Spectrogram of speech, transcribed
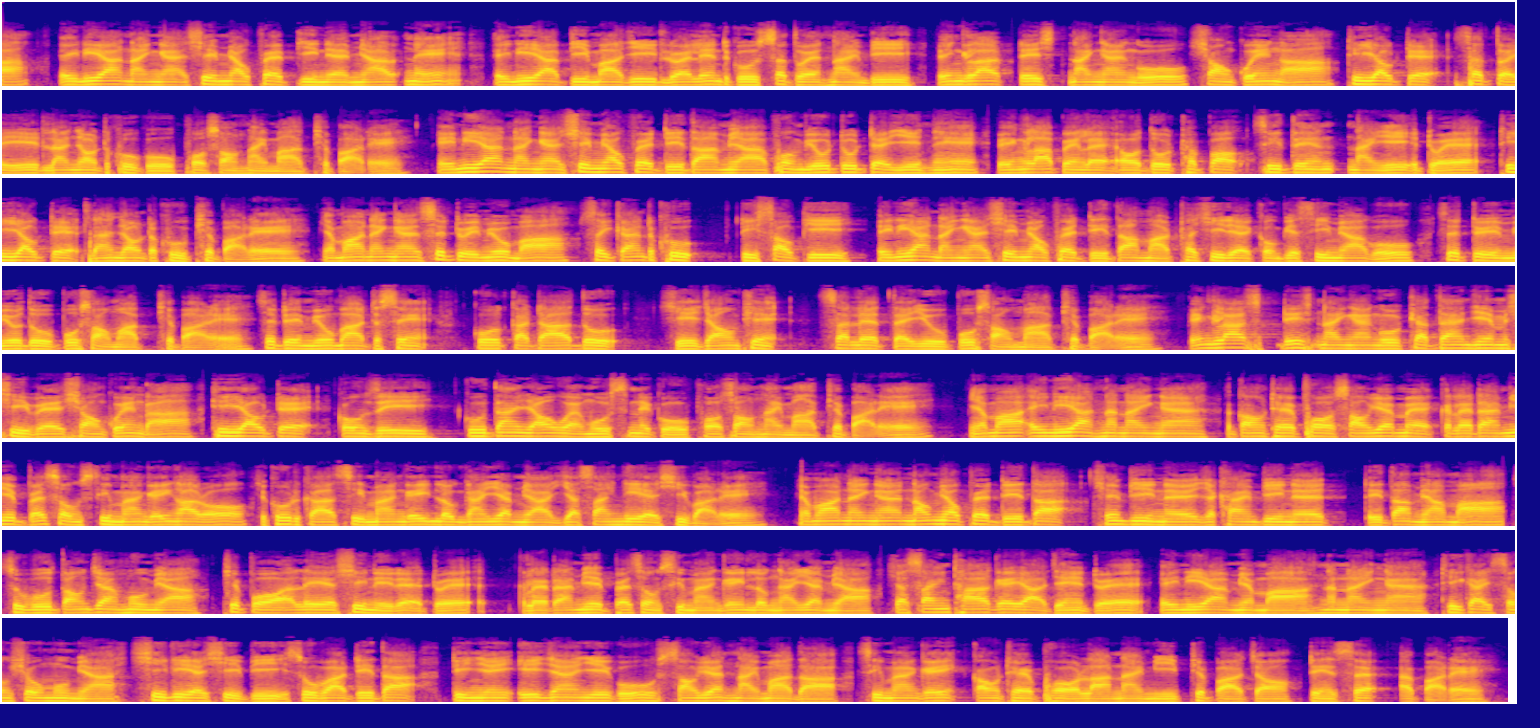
အိန္ဒိယနိုင်ငံအရှေ့မြောက်ဘက်ပြည်နယ်များနဲ့အိန္ဒိယပြည်မကြီးလွယ်လင်းတကူဆက်သွယ်နိုင်ပြီးဘင်္ဂလားဒေ့ရှ်နိုင်ငံကိုရှောင်ကွင်းကထိရောက်တဲ့ဆက်သွယ်ရေးလမ်းကြောင်းတစ်ခုကိုဖော်ဆောင်နိုင်မှာဖြစ်ပါတယ်။အိန္ဒိယနိုင်ငံရှေ့မြောက်ဘက်ဒေသများဖွံ့ဖြိုးတိုးတက်ရေးနှင့်ဘင်္ဂလားပင်လယ်အော်သို့ထွက်ပေါက်စီးသင်းနိုင်ရေးအတွက်ထိရောက်တဲ့လမ်းကြောင်းတစ်ခုဖြစ်ပါတယ်။မြန်မာနိုင်ငံစစ်တွေမြို့မှာစိတ်ကမ်းတစ်ခု တိဆောက်ပြီးအိန္ဒိယနိုင်ငံအရှေ့မြောက်ဘက်ဒေသမှထွက်ရှိတဲ့ကုန်ပစ္စည်းများကိုစစ်တွေမြို့သို့ပို့ဆောင်မှာဖြစ်ပါတယ်။စစ်တွေမြို့မှတဆင့်ကိုလ်ကတ္တာသို့ရေကြောင်းဖြင့်ဆက်လက်တည်ယူပို့ဆောင်မှာဖြစ်ပါတယ်။ဘင်္ဂလားဒေ့ရှ်နိုင်ငံကိုဖြတ်တန်းခြင်းမရှိဘဲရှောင်ကွင်းကထိရောက်တဲ့ကုန်စည်ကူးသန်းရောင်းဝယ်မှုစနစ်ကိုဖော်ဆောင်နိုင်မှာဖြစ်ပါတယ်။ မြန်မာအိန္ဒိယနှစ်နိုင်ငံအကောင့်ထဲပေါ်ဆောင်ရွက်မဲ့ကလဒန်မြစ်ဘက်ဆုံစီမံကိန်းကတော့ယခုတခါစီမံကိန်းလုပ်ငန်းရပ်များရပ်ဆိုင်းနေရရှိပါတယ်မြန်မာနိုင်ငံနောက်မြောက်ဘက်ဒေသချင်းပြည်နယ်ရခိုင်ပြည်နယ်ဒေသများမှာစုပူတောင်းကြမှုများဖြစ်ပေါ်အလျက်ရှိနေတဲ့အတွက် ကလဒန်မြေဘက်ဆုံစီမံကိန်းလုပ်ငန်းရပ်များရပ်ဆိုင်းထားခဲ့ရခြင်းအတွက်အိန္ဒိယမြန်မာနှစ်နိုင်ငံထိခိုက်ဆုံးရှုံးမှုများရှိလျက်ရှိပြီးဆိုပါဒေသတည်ငြိမ်အေးချမ်းရေးကို ဆောင်ရွက်နိုင်မှသာ စီမံကိန်းကောင်းထည်ဖော်လာနိုင်မည်ဖြစ်ပါကြောင်းတင်ဆက်အပ်ပါတယ်။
